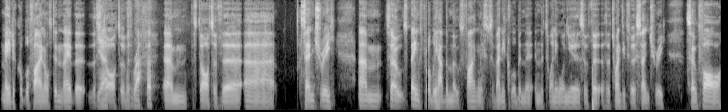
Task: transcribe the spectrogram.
made a couple of finals, didn't they? At the the yeah, start of with Rafa, um, the start of the uh, century. Um, so Spain's probably had the most finalists of any club in the in the 21 years of the of the 21st century so far.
